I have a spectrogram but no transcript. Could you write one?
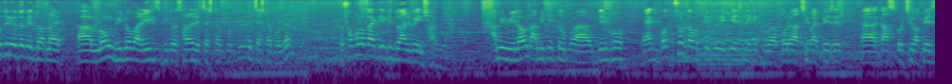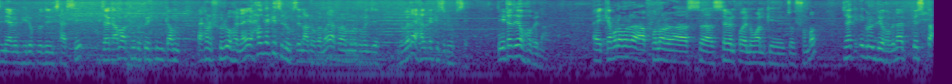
প্রতিনিয়ত কিন্তু আপনার লং ভিডিও বা রিলস ভিডিও ছাড়ার চেষ্টা প্রতিদিন চেষ্টা করবেন। তো সফলতা একদিন কিন্তু আসবে ইনশাআল্লাহ। আমি মিলন, আমি কিন্তু দীর্ঘ এক বছর যাবৎ কিন্তু এই পেজ নিয়ে কিন্তু পড়ে আছি বা পেজের কাজ করছি বা পেজ নিয়ে আমি ভিডিও প্রতিদিন ছাড়ছি। যাক, আমার কিন্তু ইনকাম এখন শুরু হয় নাই। হালকা কিছু ঢুকছে না ঢোকা নয়, আপনারা মনে করবেন যে ঢোকে না হালকা কিছু ঢুকছে। তো এটা দিয়েও হবে না। কেবল আমার follower seven point one K যত সম্ভব। যাক, এগুলো দিয়ে হবে না। পেজটা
